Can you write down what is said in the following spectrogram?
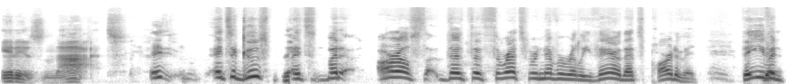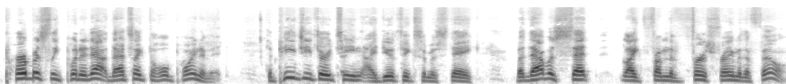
It is not. It, it's a goose. It's but or else the, the threats were never really there. That's part of it. They even yeah. purposely put it out. That's like the whole point of it. The PG 13, I do think, is a mistake, but that was set like from the first frame of the film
